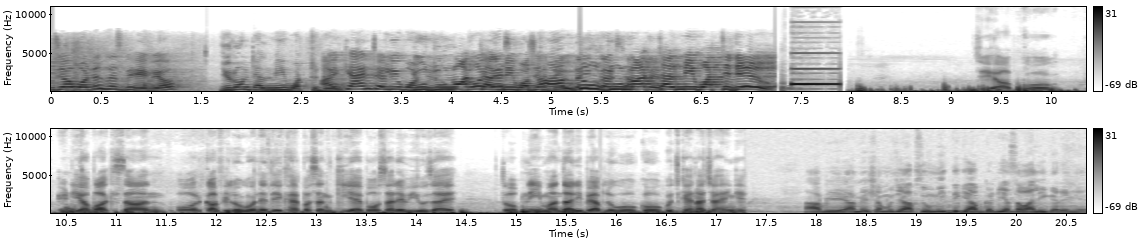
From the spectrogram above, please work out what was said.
Pooja, what is this behavior? You don't tell me what to do. I can tell you what You to do You do. not No, tell yes, me what Pooja, to do. You do not tell me what to do. जी आपको इंडिया पाकिस्तान और काफ़ी लोगों ने देखा है पसंद किया है बहुत सारे व्यूज़ आए तो अपनी ईमानदारी पे आप लोगों को कुछ कहना चाहेंगे आप ये हमेशा मुझे आपसे उम्मीद थी कि आप घटिया सवाल ही करेंगे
